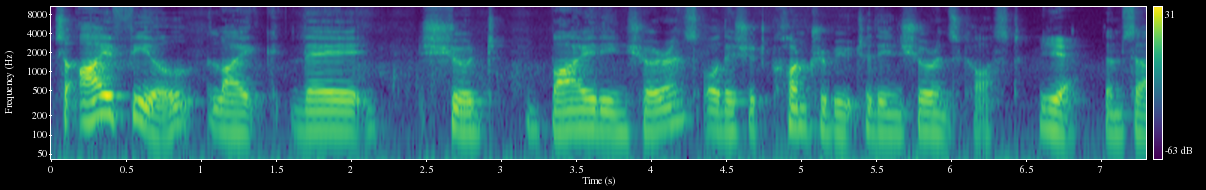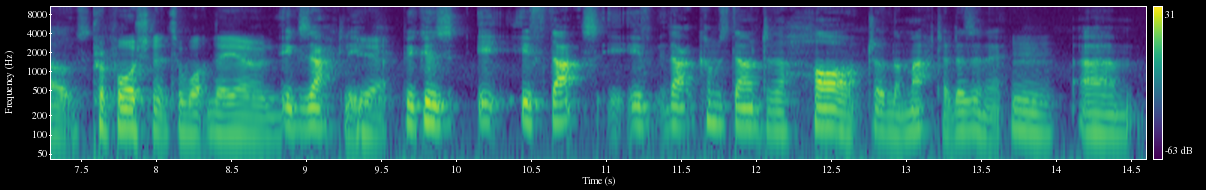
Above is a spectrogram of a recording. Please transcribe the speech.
So I feel like they should buy the insurance or they should contribute to the insurance cost Yeah, themselves. proportionate to what they own. Exactly. Yeah. Because if that's if that comes down to the heart of the matter, doesn't it? Hmm. Um,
